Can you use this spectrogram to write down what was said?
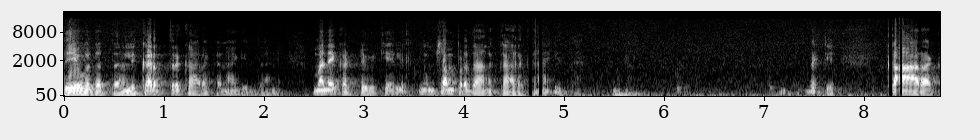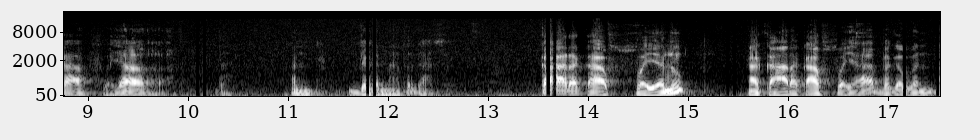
ದೇವದತ್ತನಲ್ಲಿ ಕರ್ತೃಕಾರಕನಾಗಿದ್ದಾನೆ ಮನೆ ಕಟ್ಟುವಿಕೆಯಲ್ಲಿ ಸಂಪ್ರದಾನ ಕಾರಕನಾಗಿದ್ದಾನೆ. ಅದಕ್ಕೆ ಕಾರಕಾಹ್ವಯ ಅಂತ ಅಂದ್ರು ಜಗನ್ನಾಥ ದಾಸ. ಕಾರಕಾಹ್ವಯನು ಆ ಕಾರಕಾಹ್ವಯ ಭಗವಂತ.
